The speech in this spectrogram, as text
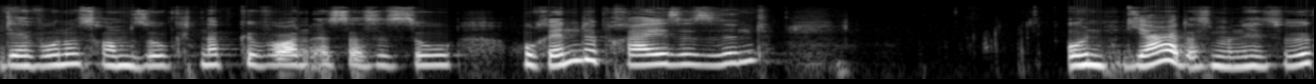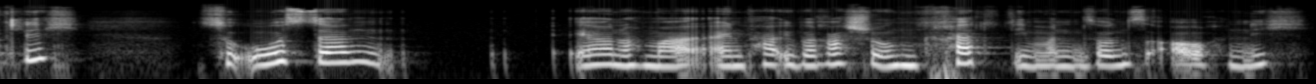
der Wohnungsraum so knapp geworden ist, dass es so horrende Preise sind. Und ja, dass man jetzt wirklich zu Ostern ja nochmal ein paar Überraschungen hat, die man sonst auch nicht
